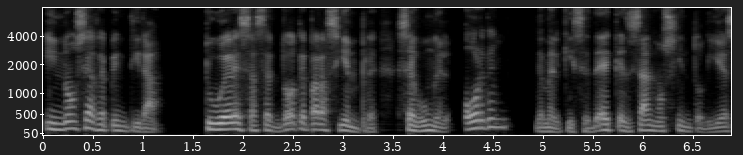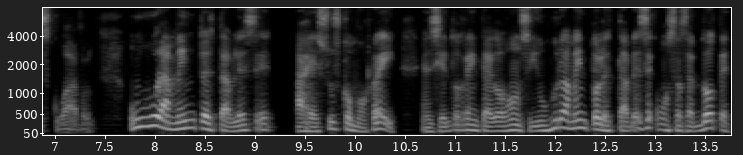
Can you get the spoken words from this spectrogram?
y no se arrepentirá. Tú eres sacerdote para siempre, según el orden de Melquisedec en Salmo 110, 4. Un juramento establece a Jesús como rey en 132.11 y un juramento lo establece como sacerdote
